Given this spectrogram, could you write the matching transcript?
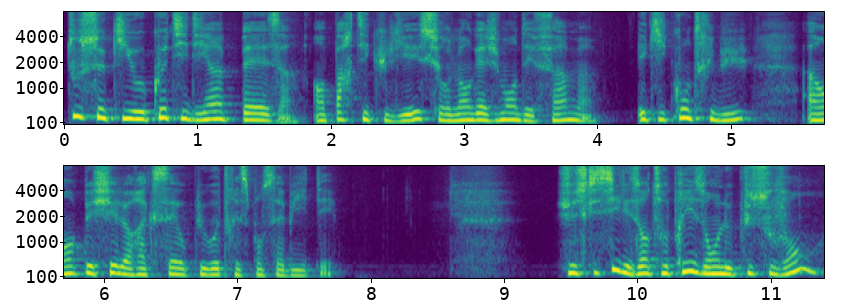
tout ce qui au quotidien pèse en particulier sur l'engagement des femmes et qui contribuent à empêcher leur accès aux plus hautes responsabilités. Jusqu'ici, les entreprises ont le plus souvent,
